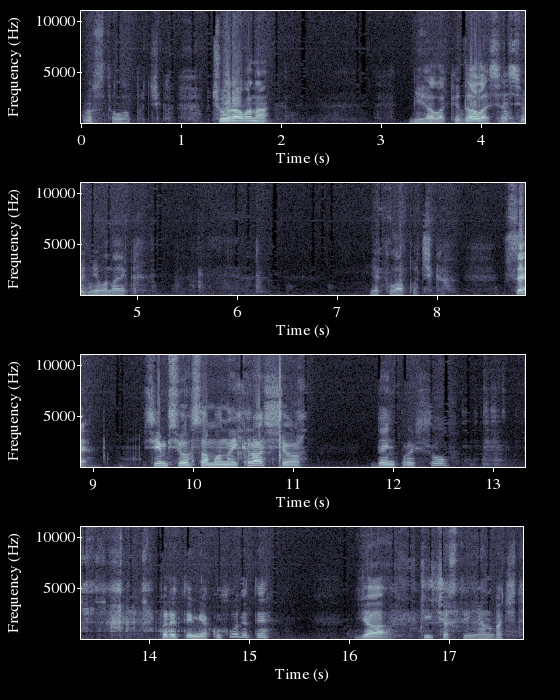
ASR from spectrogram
Просто лапочка. Вчора вона бігала, кидалася, а сьогодні вона як, як лапочка. Все. Всім всього самого найкращого. День пройшов. Перед тим як уходити, я в тій частині, бачите,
